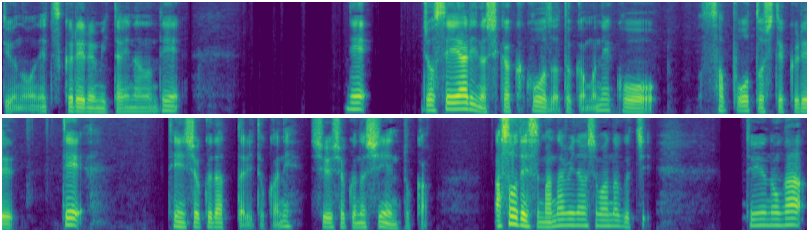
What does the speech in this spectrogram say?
ていうのをね、作れるみたいなので、で、女性ありの資格講座とかもね、こう、サポートしてくれて、転職だったりとかね、就職の支援とか。あ、そうです。学び直し窓口。というのが、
